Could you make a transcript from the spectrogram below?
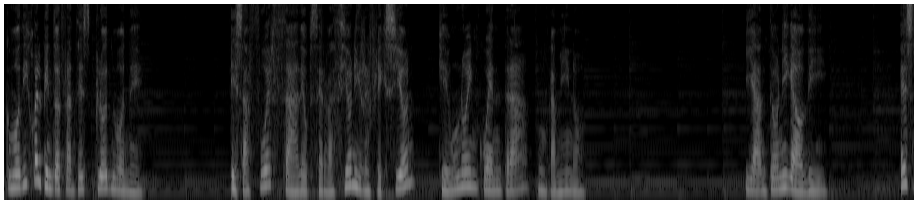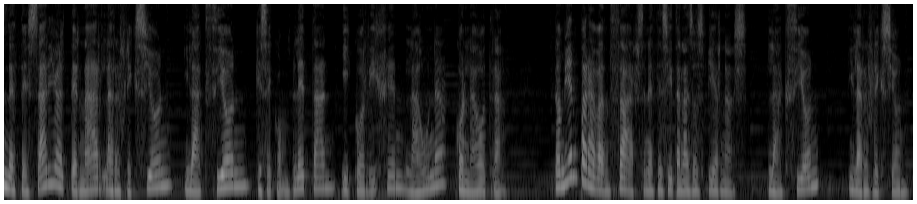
Como dijo el pintor francés Claude Monet, esa fuerza de observación y reflexión que uno encuentra un camino. Y Antoni Gaudí, es necesario alternar la reflexión y la acción que se completan y corrigen la una con la otra. También para avanzar se necesitan las dos piernas, la acción y la reflexión.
